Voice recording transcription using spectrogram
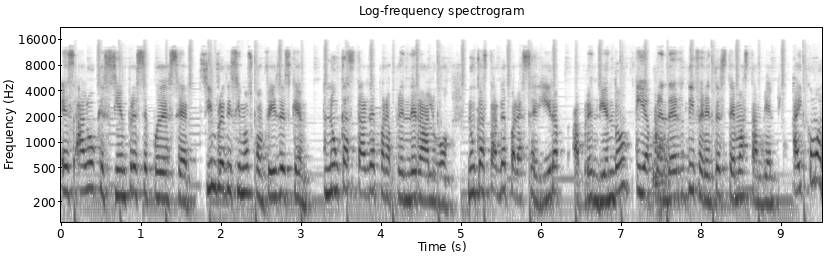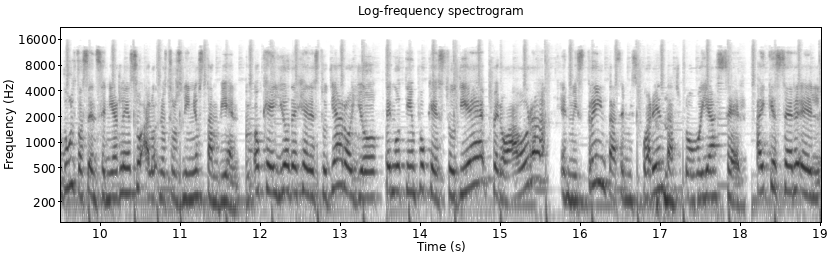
es algo que siempre se puede hacer. Siempre decimos con Faces que nunca es tarde para aprender algo. Nunca es tarde para seguir aprendiendo y aprender diferentes temas también. Hay como adultos enseñarle eso a nuestros niños también. Ok, yo dejé de estudiar o yo tengo tiempo que estudié, pero ahora en mis 30, en mis 40 lo voy a hacer. Hay que ser el,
